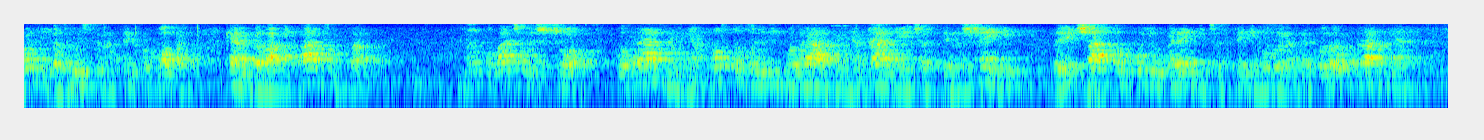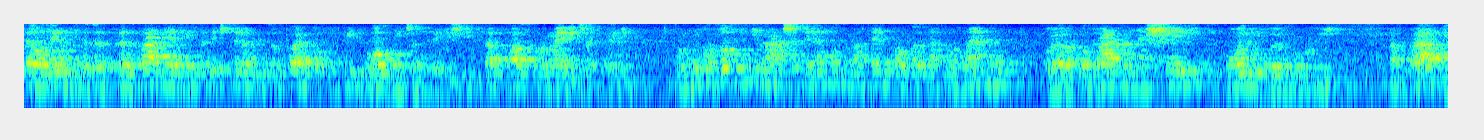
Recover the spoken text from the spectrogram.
році, базуючись на цих роботах Кембела і Парсонса, ми побачили, що подразнення, просто больові подразнення задньої частини шиї дають часто болі у передній частині голови. Наприклад, подразнення С1, С2 дає 54% біль в головній частині, 62% в скроневій частині. Тому ми зовсім інакше дивимося на цей на проблему е, подразнення шиї і болі в голові. Насправді,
